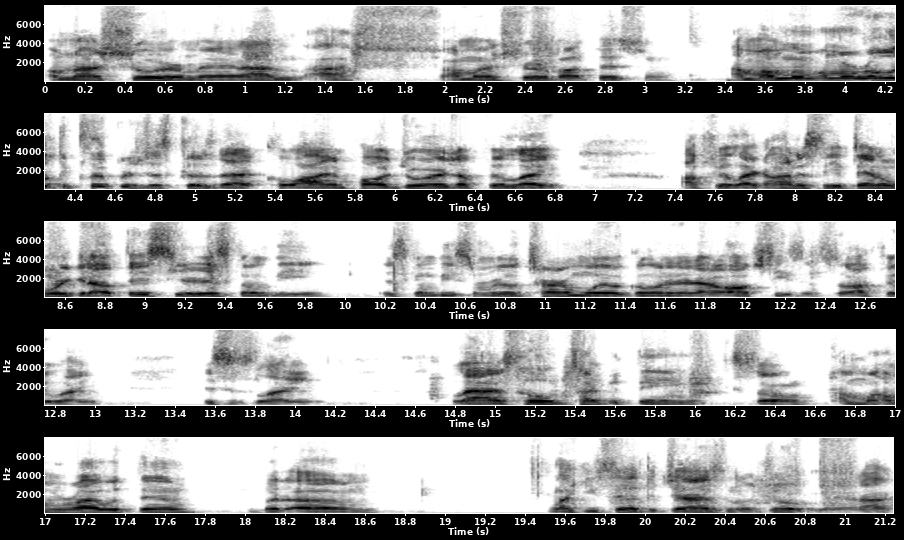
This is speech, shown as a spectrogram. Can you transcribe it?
I'm not sure, man. I'm I, I'm unsure about this one. I'm I'm, I'm gonna roll with the Clippers just because that Kawhi and Paul George. I feel like I feel like honestly, if they don't work it out this year, it's gonna be it's gonna be some real turmoil going into that offseason. So I feel like this is like last hope type of thing. So I'm I'm right with them. But um, like you said, the Jazz no joke, man. I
